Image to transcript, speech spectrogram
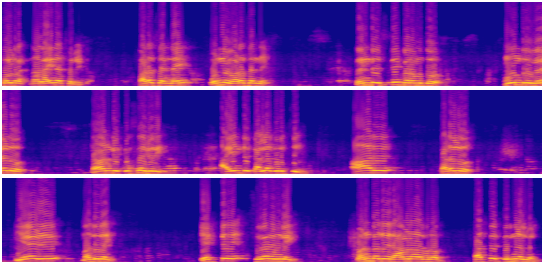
சொல்றேன் நான் லைனா சொல்லிட்டேன். வட சென்னை ஒன்னு வட சென்னை. ரெண்டு ஸ்ரீபெரும்புத்தூர் மூன்று வேலூர். நான்கு கிருஷ்ணகிரி. ஐந்து கள்ளக்குறிச்சி. ஆறு கடலூர். ஏழு மதுரை. எட்டு சிவகங்கை. ஒன்பது ராமநாதபுரம். பத்து திருநெல்வேலி.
